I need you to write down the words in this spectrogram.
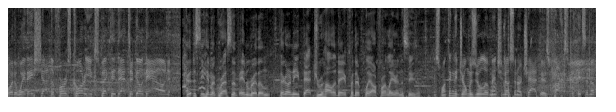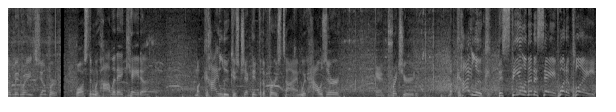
Boy, the way they shot in the first quarter, you expected that to go down. Good to see him aggressive, in rhythm. They're going to need that Jrue Holiday for their playoff run later in the season. It's one thing that Joe Mazzulla mentioned us in our chat is Fox hits another mid-range jumper. Boston with Holiday, Queta. Mykhailiuk has checked in for the first time with Hauser and Pritchard. Mykhailiuk, the steal and then the save. What a play.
